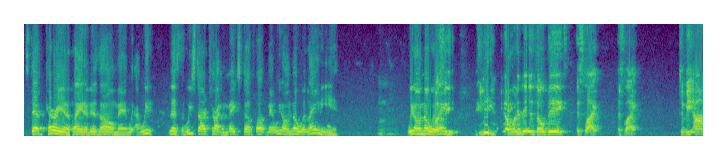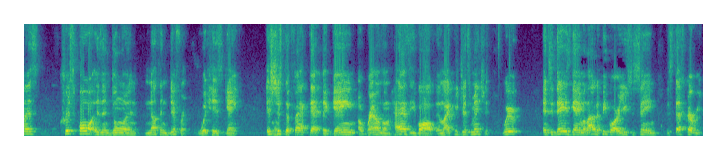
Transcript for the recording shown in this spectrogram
Steph Curry in a lane of his own, man. We, we listen. We start trying to make stuff up, man. We don't know what lane he in. Mm-hmm. We don't know what well, lane. See, you, you know what it is though, Biggs. It's like it's like to be honest, Chris Paul isn't doing nothing different with his game. It's just the fact that the game around them has evolved. And like you just mentioned, we're in today's game, a lot of the people are used to seeing the Steph Curry,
